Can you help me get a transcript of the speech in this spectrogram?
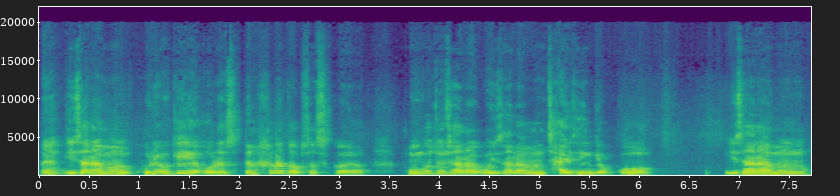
네? 이 사람은 고력이 어렸을 땐 하나도 없었을 거예요. 공부도 잘하고 이 사람은 잘생겼고 이 사람은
